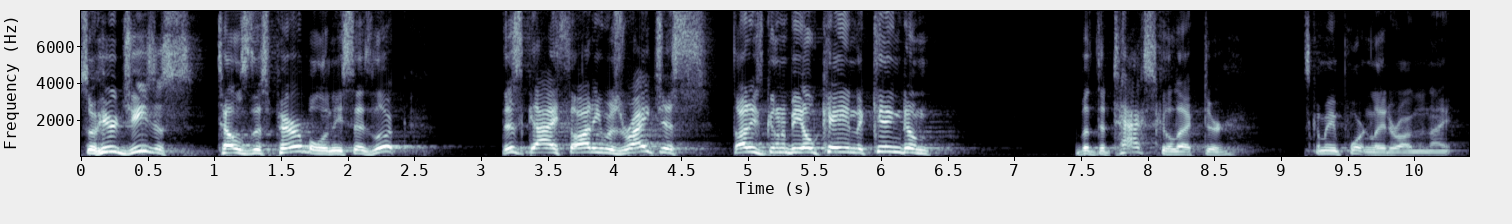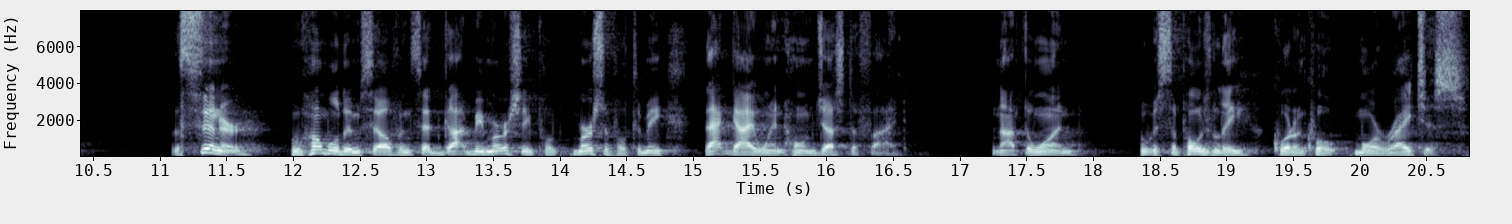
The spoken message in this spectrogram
So here Jesus tells this parable and he says, Look, this guy thought he was righteous, thought he's going to be okay in the kingdom. But the tax collector, it's going to be important later on tonight, the sinner who humbled himself and said, God be merciful, merciful to me, that guy went home justified, not the one who was supposedly, quote unquote, more righteous.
